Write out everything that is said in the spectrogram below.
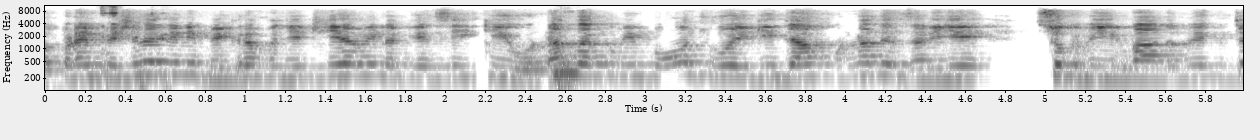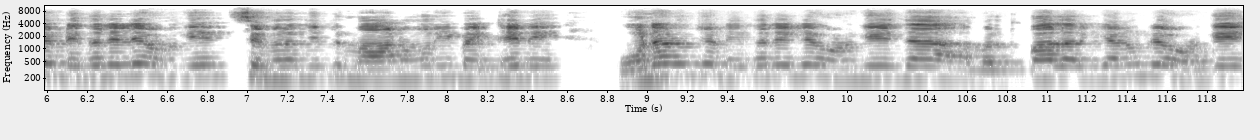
ਆਪਣੇ ਪਿਛਲੇ ਦਿਨੀ ਵਿਕਰਮ ਮਜੀਠੀਆ ਵੀ ਲੱਗੇ ਸੀ ਕਿ ਉਹਨਾਂ ਤੱਕ ਵੀ ਪਹੁੰਚ ਹੋਏਗੀ ਜਾਂ ਉਹਨਾਂ ਦੇ ਜ਼ਰੀਏ ਸੁਖਬੀਰ ਬਾਦਲ ਨੂੰ ਇੱਕ ਝੰਡੇ ਥੱਲੇ ਲਿਆਉਣਗੇ, ਸਿਮਰਨਜੀਤ ਮਾਨ ਹੋਰੀ ਬੈਠੇ ਨੇ, ਉਹਨਾਂ ਨੂੰ ਝੰਡੇ ਥੱਲੇ ਲਿਆਉਣਗੇ ਜਾਂ ਅਮਰਤਪਾਲ ਵਰਗਿਆਂ ਨੂੰ ਲਿਆਉਣਗੇ,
